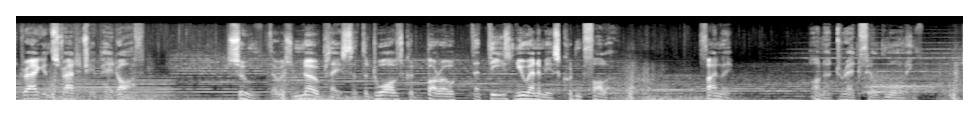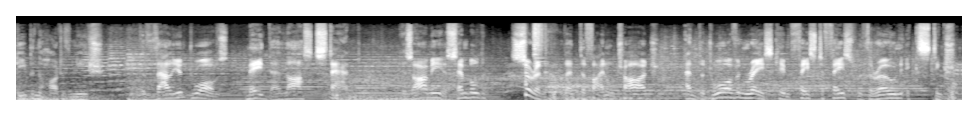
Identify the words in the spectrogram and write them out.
The dragon's strategy paid off. Soon, there was no place that the dwarves could burrow that these new enemies couldn't follow. Finally, on a dread-filled morning, deep in the heart of Niche, the valiant dwarves made their last stand. His army assembled, Surinel led the final charge, and the dwarven race came face to face with their own extinction.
